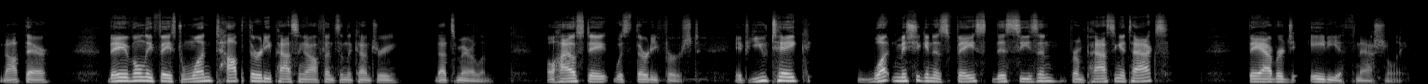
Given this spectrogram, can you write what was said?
not there. They've only faced one top 30 passing offense in the country. That's Maryland. Ohio State was 31st. If you take what Michigan has faced this season from passing attacks, they average 80th nationally.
